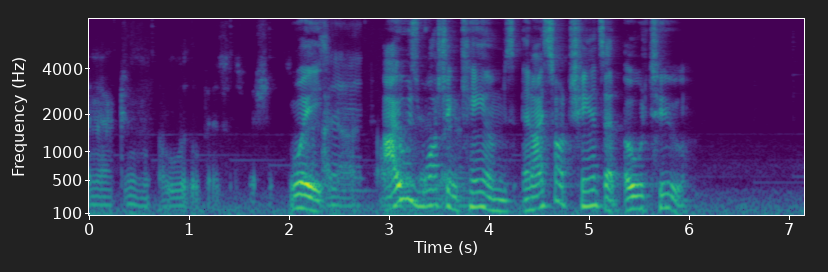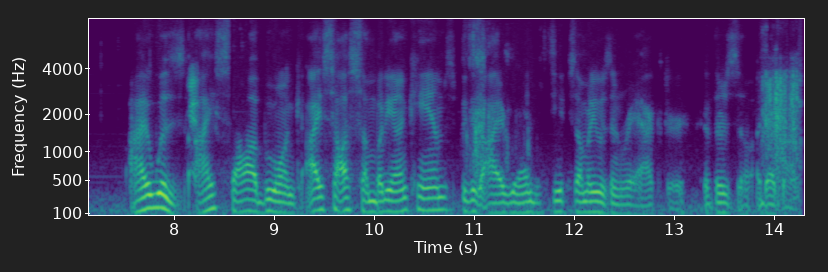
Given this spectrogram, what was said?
been acting a little bit suspicious. Wait, I'm I was watching around. cams and I saw Chance at O2. I was I saw Boo on I saw somebody on cams because I ran to see if somebody was in reactor. If there's a, a dead body.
